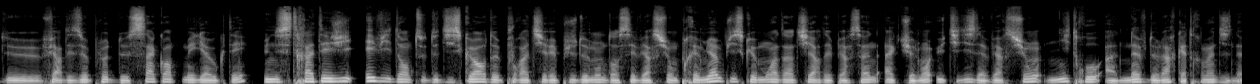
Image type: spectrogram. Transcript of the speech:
de faire des uploads de 50 mégaoctets. Une stratégie évidente de Discord pour attirer plus de monde dans ses versions premium puisque moins d'un tiers des personnes actuellement utilisent la version Nitro à 9,99$.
